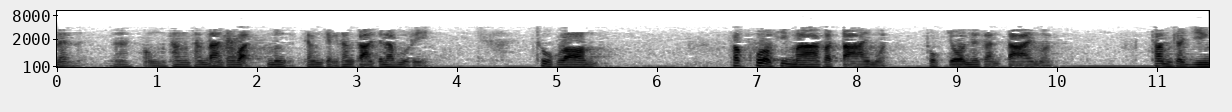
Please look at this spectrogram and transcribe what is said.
แล้วนะของทางทางด้านจังหวัดเมืองทางทางการจนบุรี ถูกล้อมพราะพวกที่มาก็ตายหมด พวกโจรด้วยกันตายหมด ท่านก็ยิง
